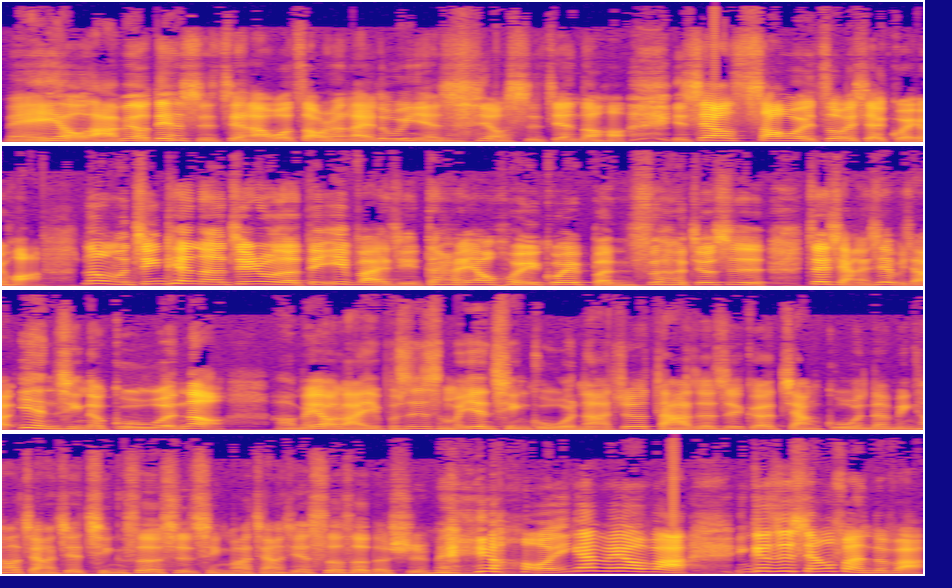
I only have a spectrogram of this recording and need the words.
没有啦，没有垫时间啦。我找人来录音也是有时间的哈，也是要稍微做一些规划。那我们今天呢，进入了第一百集，当然要回归本色，就是在讲一些比较艳情的古文哦。啊，没有啦，也不是什么艳情古文呐，就是打着这个讲古文的名号，讲一些情色的事情嘛，讲一些色色的事。没有，应该没有吧？应该是相反的吧？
